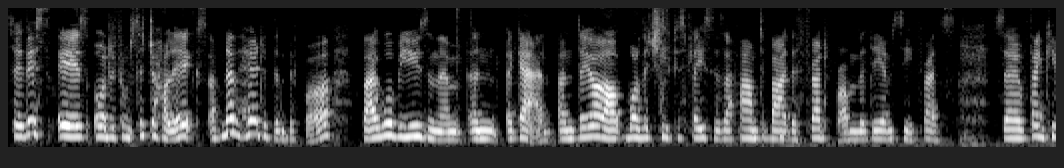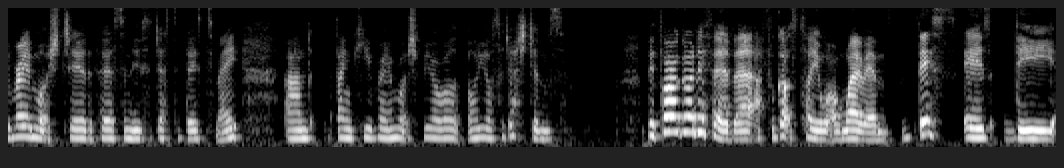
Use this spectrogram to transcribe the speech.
so this is ordered from Stitchaholics. I've never heard of them before, but I will be using them and again. And they are one of the cheapest places I found to buy the thread from, the DMC threads. So thank you very much to the person who suggested those to me. And thank you very much for your, all your suggestions. Before I go any further, I forgot to tell you what I'm wearing. This is the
